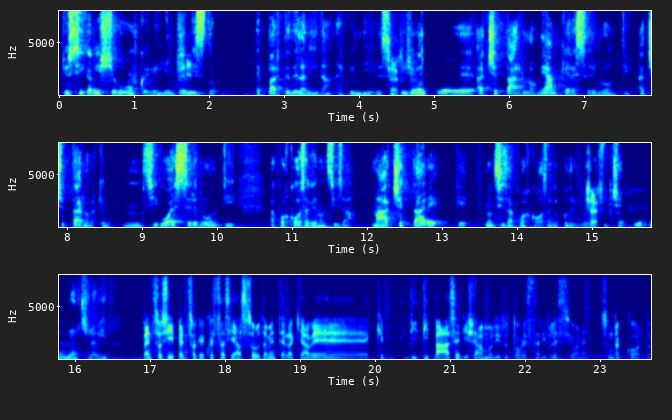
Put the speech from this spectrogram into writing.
più si capisce comunque che l'imprevisto sì. è parte della vita e quindi certo. semplicemente accettarlo, neanche essere pronti, accettarlo perché non si può essere pronti a qualcosa che non si sa, ma accettare che non si sa qualcosa che potrebbe certo. succedere e cambiarci la vita. Penso sì, penso che questa sia assolutamente la chiave che, di, di, base, diciamo, di tutta questa riflessione. Sono d'accordo.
